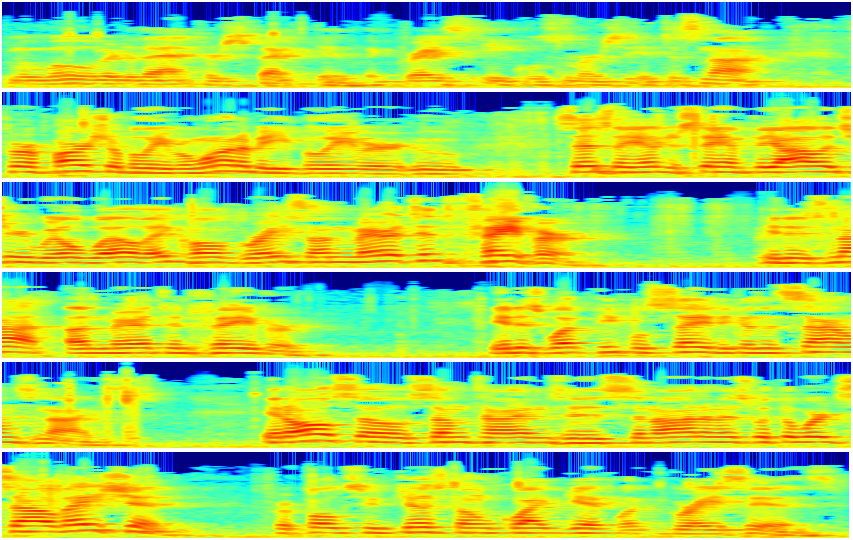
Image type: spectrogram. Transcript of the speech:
move over to that perspective that grace equals mercy. It does not for a partial believer, wannabe believer who says they understand theology real well, they call grace unmerited favor. It is not unmerited favor. It is what people say because it sounds nice. It also sometimes is synonymous with the word salvation for folks who just don't quite get what grace is.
